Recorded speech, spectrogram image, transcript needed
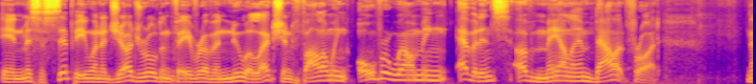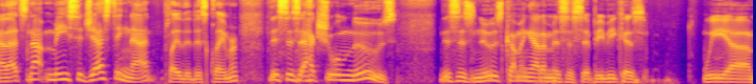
in Mississippi when a judge ruled in favor of a new election following overwhelming evidence of mail in ballot fraud. Now, that's not me suggesting that. Play the disclaimer. This is actual news. This is news coming out of Mississippi because we uh,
